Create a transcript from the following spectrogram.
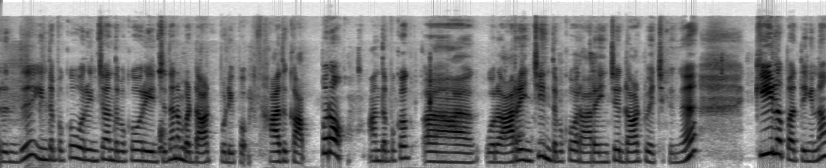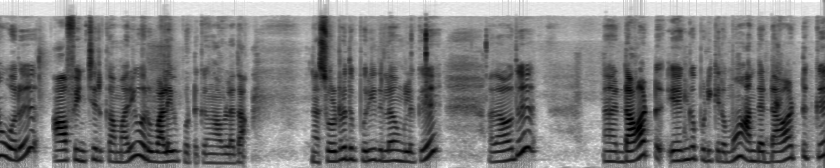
இருந்து இந்த பக்கம் ஒரு இன்ச்சு அந்த பக்கம் ஒரு இன்ச்சு தான் நம்ம டாட் பிடிப்போம். அதுக்கப்புறம் அந்த பக்கம் ஒரு அரை இன்ச்சு இந்த பக்கம் ஒரு அரை இன்ச்சு டாட் வச்சுக்கோங்க. கீழே பார்த்தீங்கன்னா ஒரு ஆஃப் இன்ச்சு இருக்க மாதிரி ஒரு வளைவு போட்டுக்கோங்க. அவ்வளோதான் நான் சொல்கிறது புரியுதில்ல உங்களுக்கு? அதாவது டாட் எங்கே பிடிக்கிறோமோ அந்த டாட்டுக்கு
